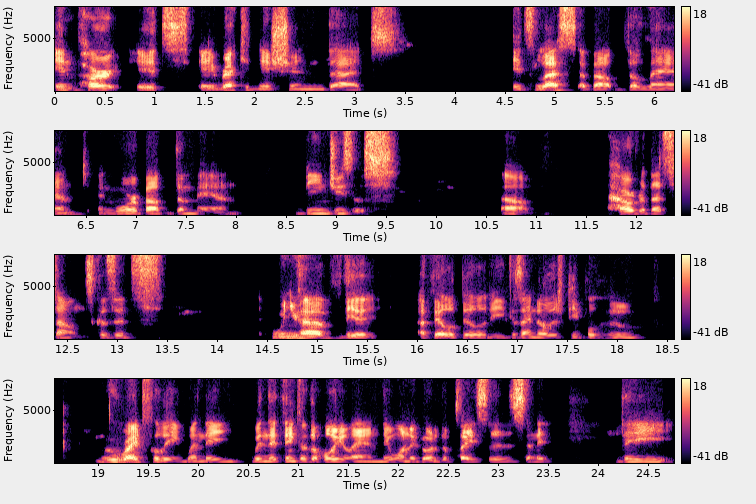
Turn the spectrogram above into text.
in part, it's a recognition that it's less about the land and more about the man being Jesus. Um, however that sounds, because it's when you have the availability, because I know there's people who who rightfully when they when they think of the Holy Land, they want to go to the places and they they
